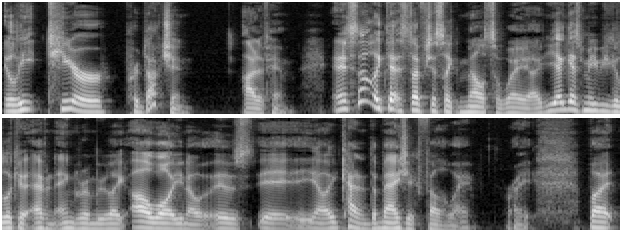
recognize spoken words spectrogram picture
elite tier production out of him. And it's not like that stuff just like melts away. Like, yeah, I guess maybe you could look at Evan Engram and be like, oh well, you know, it was, eh, you know, it kind of the magic fell away, right? But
